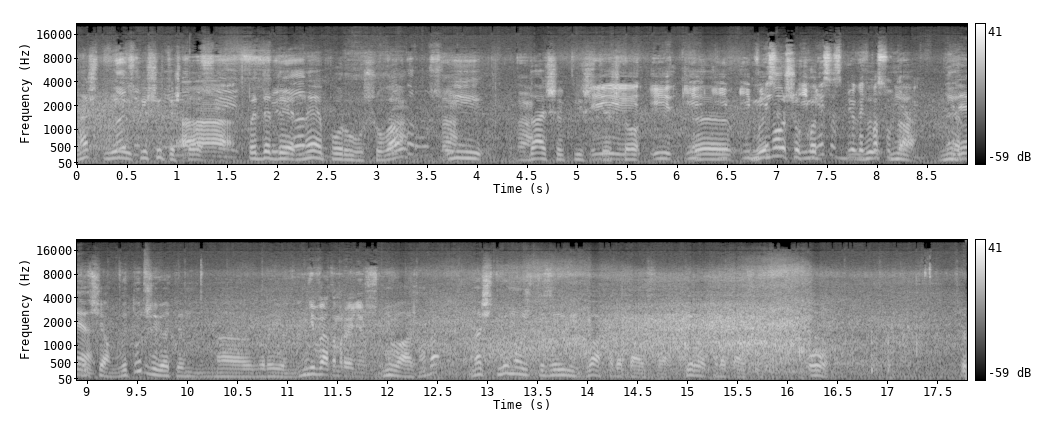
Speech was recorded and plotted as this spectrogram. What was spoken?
Значит, вы Значит, пишите, что а, ПДД я- не порушував, Не порушував. и дальше пишете, что и, и, э, и, и, выношу месяц, и под- месяц бегать вы- по судам. Нет, нет, Не. зачем? Вы тут живете на в районе? Не в этом районе живу. Неважно, да? Значит, вы можете заявить два ходатайства. Первое ходатайство о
